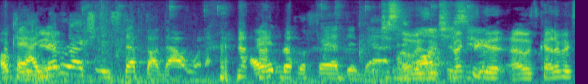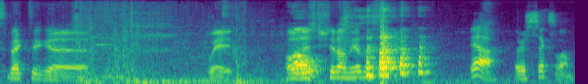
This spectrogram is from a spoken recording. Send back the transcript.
okay, I never out. actually stepped on that one. I didn't know the fan did that. just- I was expecting you. it. I was kind of expecting a. Wait. Oh, Oh. there's shit on the other side. Yeah, there's six of them.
